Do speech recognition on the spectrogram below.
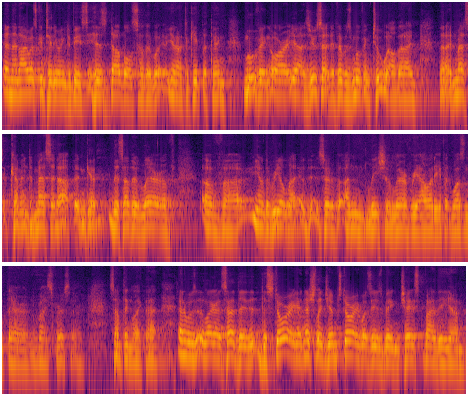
and then I was continuing to be his double, so that you know to keep the thing moving. Or yeah, as you said, if it was moving too well, then I'd then I'd mess it, come in to mess it up and get this other layer of of uh, you know the real sort of unleash a layer of reality if it wasn't there, and vice versa, or something like that. And it was like I said, the the story initially, Jim's story was he was being chased by the. Um,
